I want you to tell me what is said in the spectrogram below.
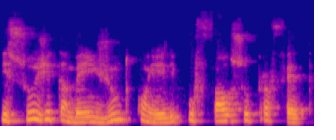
e surge também junto com ele o falso profeta.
